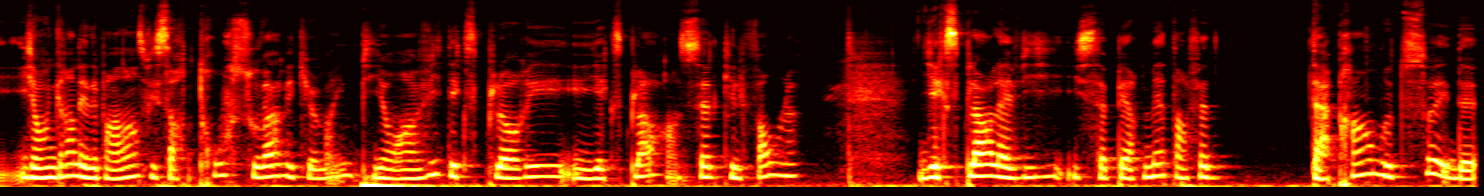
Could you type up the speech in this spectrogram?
ils ont une grande indépendance, ils se retrouvent souvent avec eux-mêmes, puis ils ont envie d'explorer, ils explorent, hein, celles qu'ils font, là. Ils explorent la vie, ils se permettent, en fait, d'apprendre tout ça et de,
